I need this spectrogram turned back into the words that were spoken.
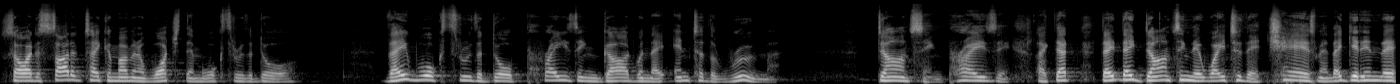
So I decided to take a moment and watch them walk through the door. They walk through the door praising God when they enter the room dancing, praising, like that. They they dancing their way to their chairs, man. They get in there,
